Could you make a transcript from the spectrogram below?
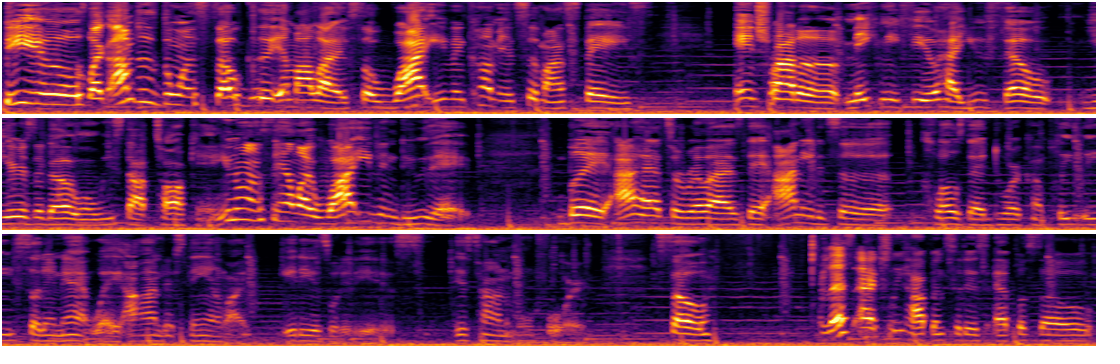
bills. Like, I'm just doing so good in my life. So, why even come into my space and try to make me feel how you felt years ago when we stopped talking? You know what I'm saying? Like, why even do that? But I had to realize that I needed to close that door completely. So then that way I understand like it is what it is. It's time to move forward. So let's actually hop into this episode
